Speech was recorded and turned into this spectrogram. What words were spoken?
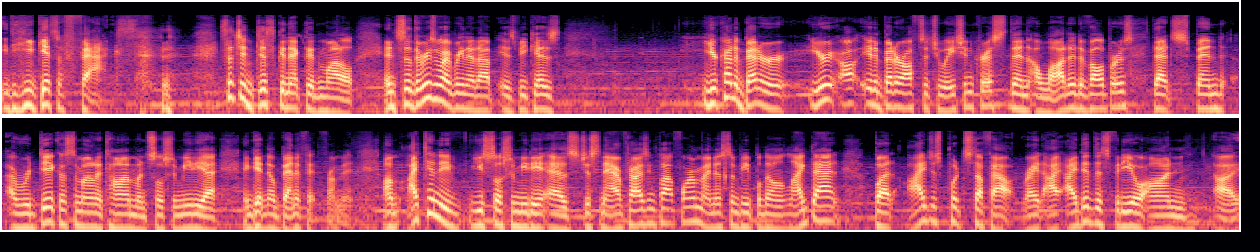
he gets a fax. Such a disconnected model. And so the reason why I bring that up is because you're kind of better you're uh, in a better off situation chris than a lot of developers that spend a ridiculous amount of time on social media and get no benefit from it. Um, i tend to use social media as just an advertising platform. I know some people don't like that but i just put stuff out right? I, I did this video on uh,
